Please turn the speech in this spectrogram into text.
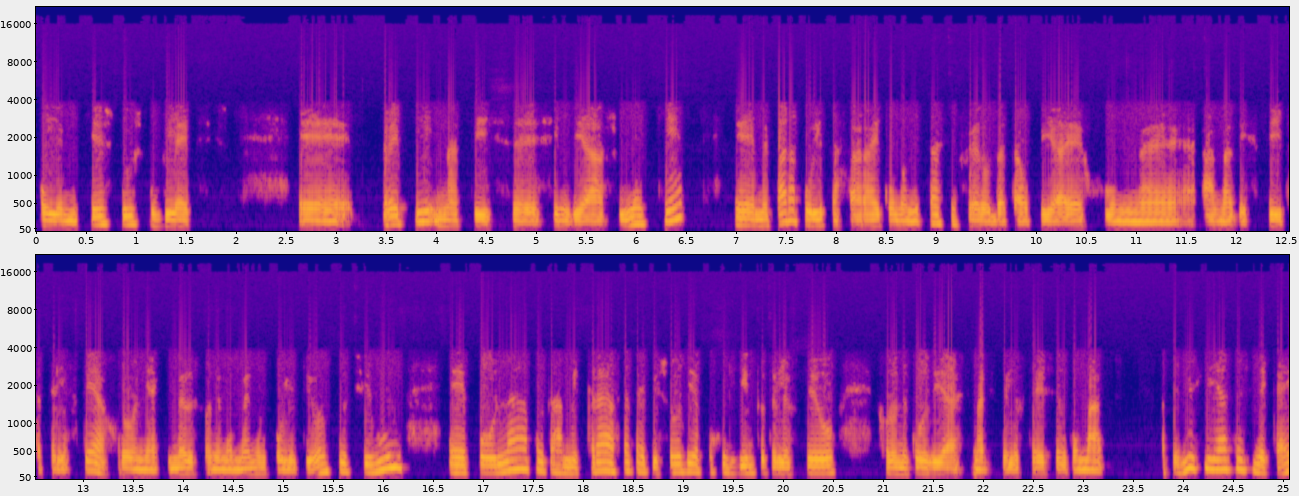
πολεμικές τους βλέψεις. Ε, πρέπει να τις ε, συνδυάσουμε και ε, με πάρα πολύ καθαρά οικονομικά συμφέροντα τα οποία έχουν ε, αναδειχθεί τα τελευταία χρόνια εκ μέρους των Ηνωμένων Πολιτειών που εξηγούν πολλά από τα μικρά αυτά τα επεισόδια που έχουν γίνει το τελευταίο χρονικό διάστημα, τις τελευταίες εβδομάδες. Από το 2016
